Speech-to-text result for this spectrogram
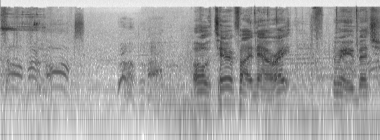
For! Oh, terrified now, right? Come here, you bitch.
